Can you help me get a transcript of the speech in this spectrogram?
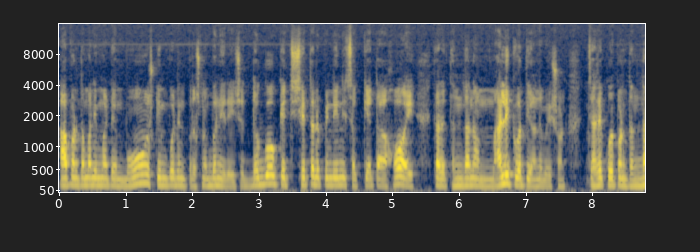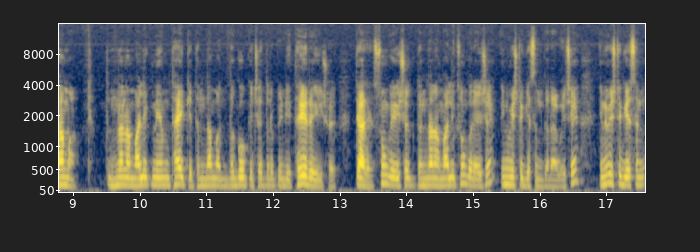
આ પણ તમારી માટે મોસ્ટ ઇમ્પોર્ટન્ટ પ્રશ્ન બની રહી છે. દગો કે છેતરપિંડીની શક્યતા હોય ત્યારે ધંધાના માલિક વતી અન્વેષણ. જ્યારે કોઈ પણ ધંધામાં ધંધાના માલિકને એમ થાય કે ધંધામાં દગો કે છેતરપિંડી થઈ રહી છે, ત્યારે શું કહી શકે ધંધાના માલિક શું કરે છે? ઇન્વેસ્ટિગેશન કરાવે છે. Investigation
